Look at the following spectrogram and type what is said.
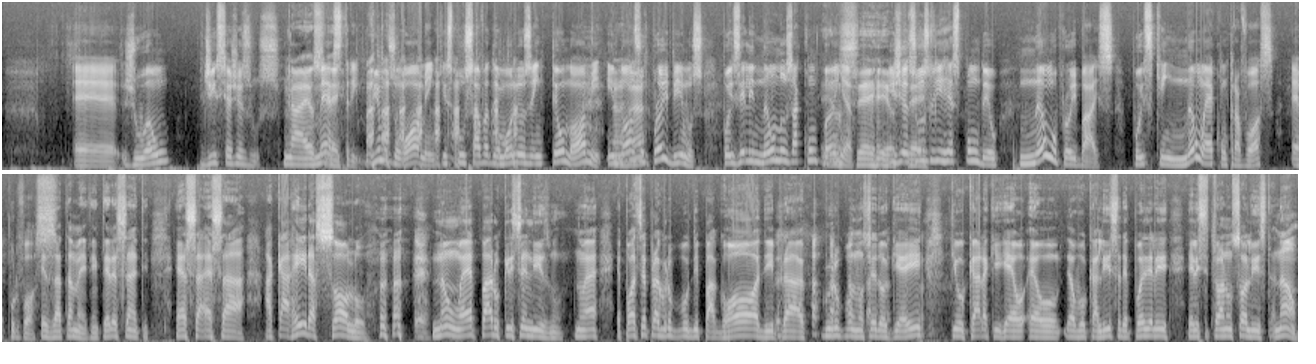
é, João disse a Jesus: ah, Mestre, vimos um homem que expulsava demônios em teu nome e uhum. nós o proibimos, pois ele não nos acompanha. Eu sei, eu e Jesus sei. lhe respondeu: Não o proibais, pois quem não é contra vós é por vós. Exatamente, interessante. Essa, essa a carreira solo é. não é para o cristianismo, não é? é pode ser para grupo de pagode, para grupo não sei do que aí, que o cara que é o, é o, é o vocalista depois ele, ele se torna um solista. Não.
